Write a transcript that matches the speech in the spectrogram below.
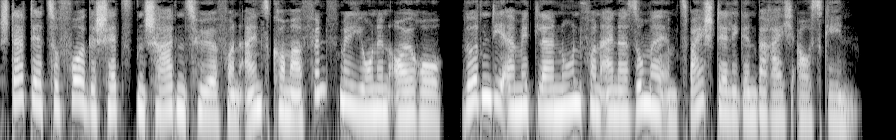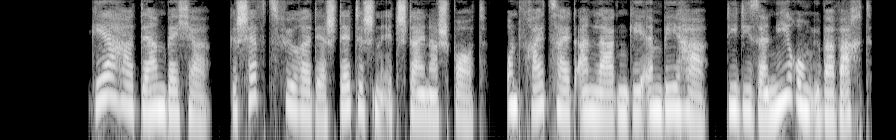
Statt der zuvor geschätzten Schadenshöhe von 1,5 Millionen Euro würden die Ermittler nun von einer Summe im zweistelligen Bereich ausgehen. Gerhard Dernbecher, Geschäftsführer der städtischen Idsteiner Sport- und Freizeitanlagen GmbH, die die Sanierung überwacht,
